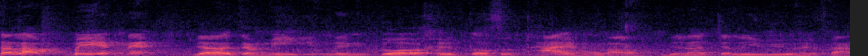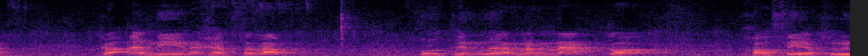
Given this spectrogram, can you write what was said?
สำหรับเบรกเนี่ยเดี๋ยวเราจะมีอีกหนึ่งตัวก็คือตัวสุดท้ายของเรา เดี๋ยวเราจะรีวิวให้ฟัง ก็อันนี้นะครับสำหรับพูดถึงเรื่องน้ำหนักก็ข้อเสียคือ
